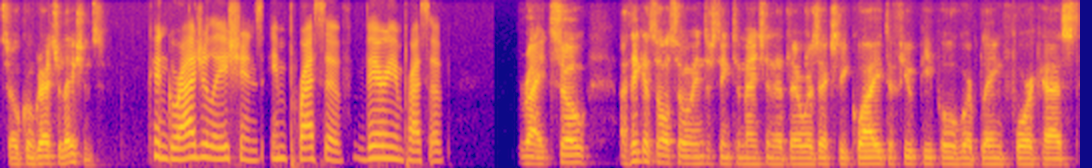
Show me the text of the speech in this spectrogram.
So congratulations. Congratulations. Impressive. Very impressive. Right. So I think it's also interesting to mention that there was actually quite a few people who were playing forecast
